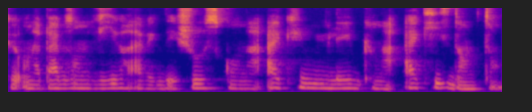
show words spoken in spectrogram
qu'on n'a pas besoin de vivre avec des choses qu'on a accumulées ou qu'on a acquises dans le temps.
